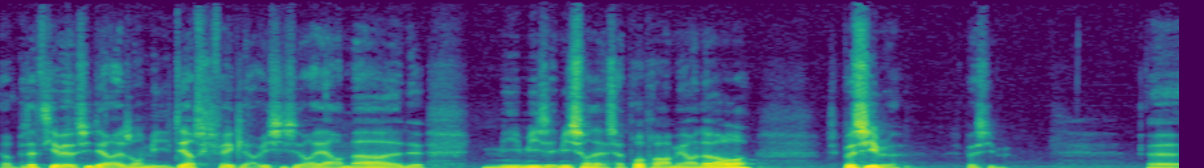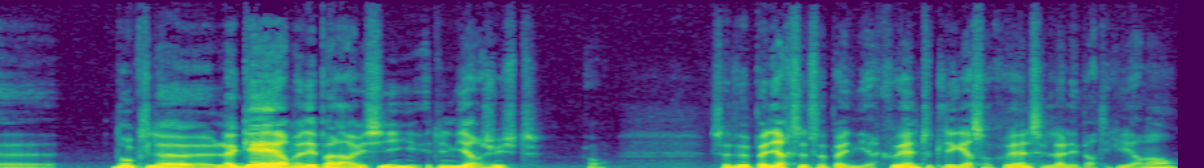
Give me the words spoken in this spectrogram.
Peut-être qu'il y avait aussi des raisons militaires, parce qu'il fallait que la Russie se réarma, euh, de, mis, sa propre armée en ordre. C'est possible. C'est possible. Euh, donc la guerre menée par la Russie est une guerre juste. Ça ne veut pas dire que ce ne soit pas une guerre cruelle. Toutes les guerres sont cruelles, celle-là l'est particulièrement.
